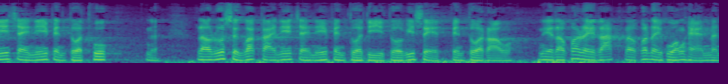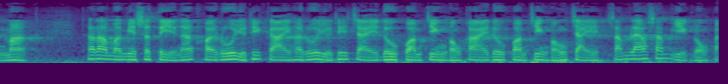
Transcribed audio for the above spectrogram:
นี้ใจนี้เป็นตัวทุกข์นะเรารู้สึกว่ากายนี้ใจนี้เป็นตัวดีตัววิเศษเป็นตัวเรานี่เราก็เลยรักเราก็เลยหวงแหนมันมาก ถ้าเรามามีสตินะคอยรู้อยู่ที่กายคอยรู้อยู่ที่ใจดูความจริงของกายดูความจริงของใจ ซ้ำแล้วซ้ำอีกลงไป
